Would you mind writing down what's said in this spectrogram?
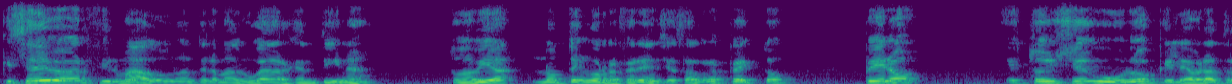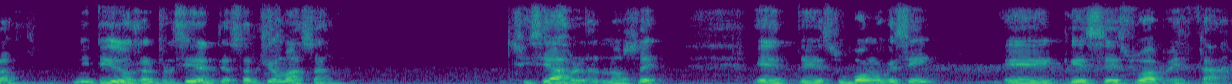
que se debe haber firmado durante la madrugada argentina. Todavía no tengo referencias al respecto, pero estoy seguro que le habrá transmitido al presidente, a Sergio Massa, si se hablan, no sé, este, supongo que sí, eh, que ese swap está.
